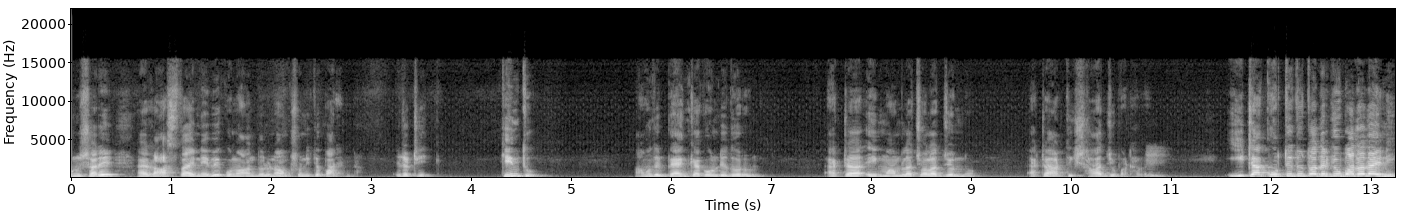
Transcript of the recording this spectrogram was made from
অনুসারে রাস্তায় নেবে কোনো আন্দোলনে অংশ নিতে পারেন না। এটা ঠিক। কিন্তু আমাদের ব্যাংক অ্যাকাউন্টে ধরুন একটা এই মামলা চলার জন্য একটা আর্থিক সাহায্য পাঠাবে এটা করতে তো তাদের কেউ বাধা দেয়নি।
